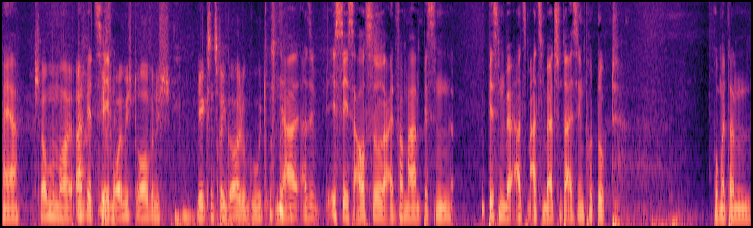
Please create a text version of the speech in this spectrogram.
naja. Schauen wir mal. Man wird ich sehen. freue mich drauf und ich leg's ins Regal und gut. Ja, also ich sehe es auch so, einfach mal ein bisschen, bisschen mehr als, als Merchandising-Produkt. Wo man dann,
